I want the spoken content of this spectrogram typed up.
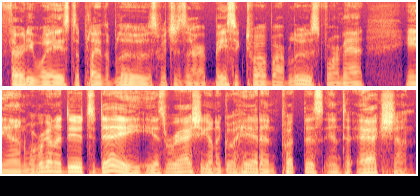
30 Ways to Play the Blues, which is our basic 12 bar blues format. And what we're going to do today is we're actually going to go ahead and put this into action.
